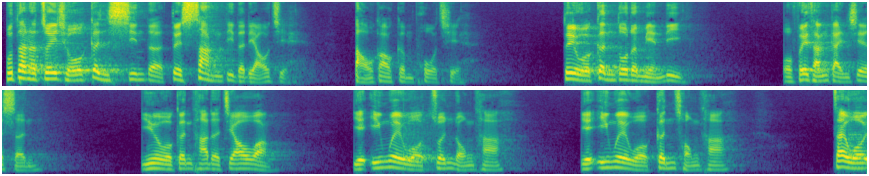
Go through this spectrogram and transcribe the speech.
不断的追求更新的对上帝的了解，祷告更迫切，对我更多的勉励。我非常感谢神。因为我跟他的交往，也因为我尊荣他，也因为我跟从他，在我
